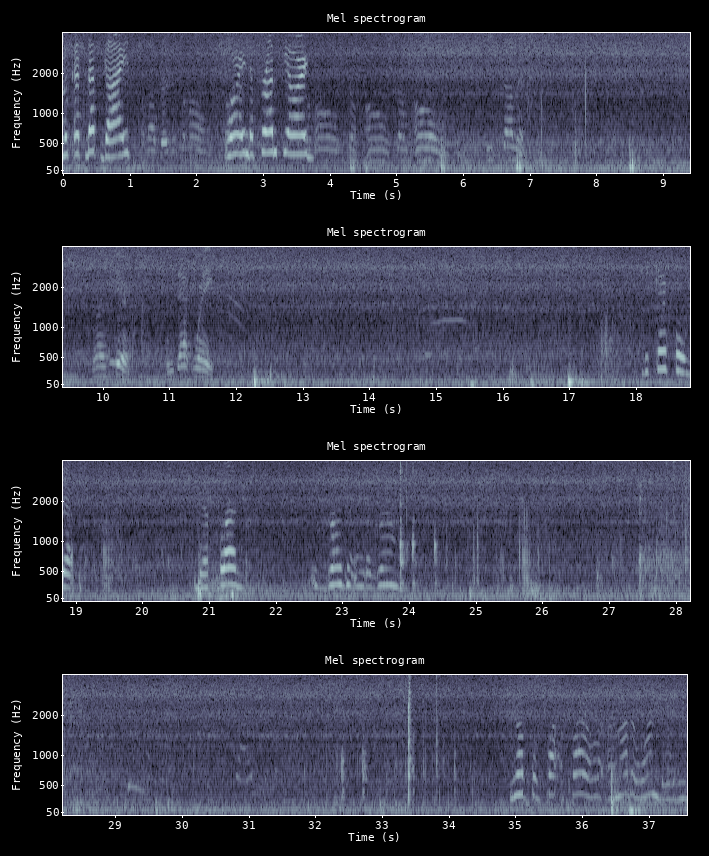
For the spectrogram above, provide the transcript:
Look at that, guys. We're in the front yard. Right here. And that way. Be careful, that the plug is broken in the ground. You have to fire another one, baby.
